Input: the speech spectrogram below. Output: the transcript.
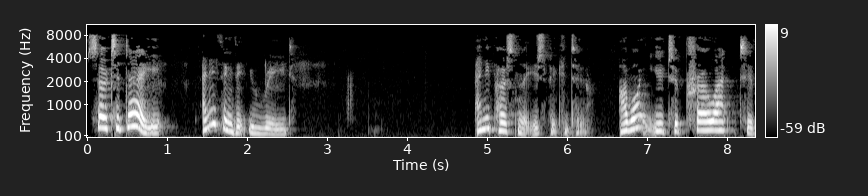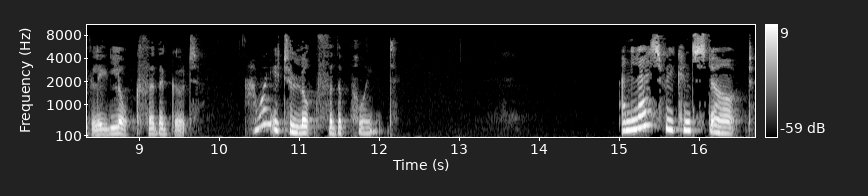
So, today, anything that you read, any person that you're speaking to, I want you to proactively look for the good. I want you to look for the point. Unless we can start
